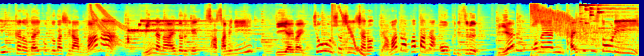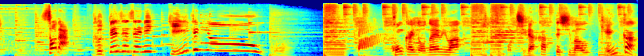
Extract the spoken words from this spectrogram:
一家の大黒柱ママ。みんなのアイドル犬ささみに。DIY 超初心者の山田パパがお送りするリアルお悩み解決ストーリー。そうだグッデン先生に聞いてみよう。今回のお悩みはいつも散らかってしまう玄関。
